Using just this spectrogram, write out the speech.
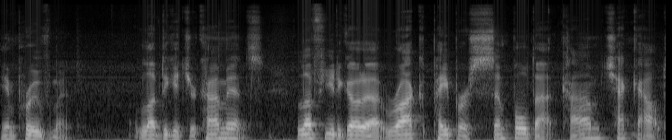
improvement. Love to get your comments. Love for you to go to rockpapersimple.com. Check out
